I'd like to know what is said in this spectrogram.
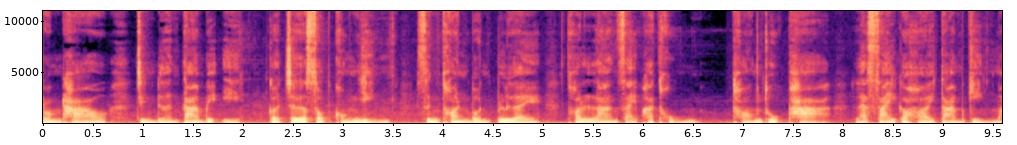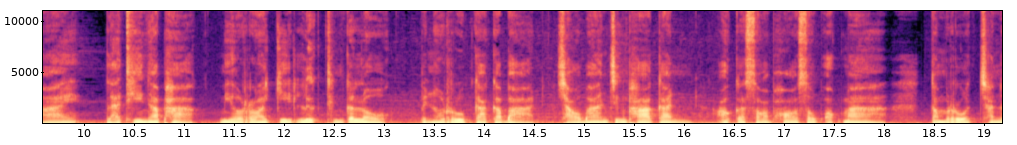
รองเท้า จึงเดินตามไปอีก ก็เจอศพของหญิง ซึ่งท่อนบนเปลือยท่อนล่างใส่ผ้าถุง ท้องถูกผ่าและไส้ก็ห้อยตามกิ่งไม้ และที่หน้าผากมีรอยกรีดลึกถึงกะโหลก เป็นรูปกากบาท ชาวบ้านจึงพากัน เอากระสอบห่อศพออกมา ตำรวจชัน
